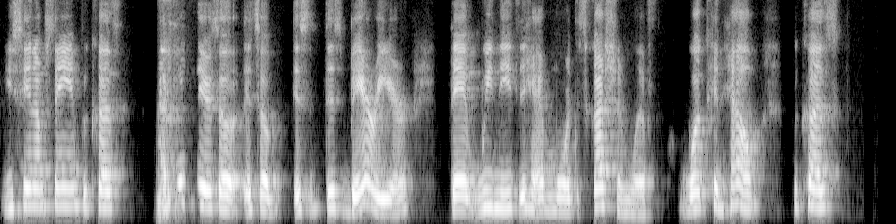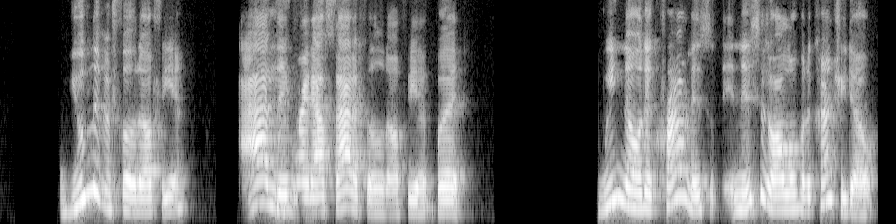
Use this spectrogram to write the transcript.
You see what I'm saying? Because I think there's a it's a it's this barrier that we need to have more discussion with. What can help? Because you live in Philadelphia. I live right outside of Philadelphia, but we know that crime is, and this is all over the country though,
